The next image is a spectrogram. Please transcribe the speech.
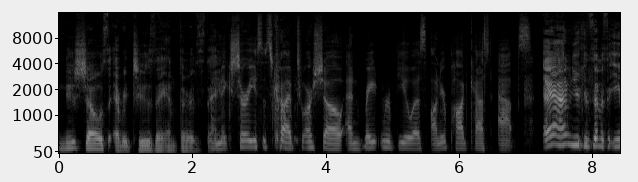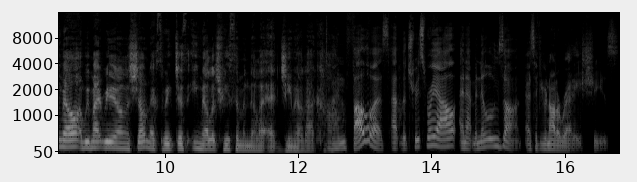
new shows every Tuesday and Thursday, and make sure you subscribe to our show and rate and review us on your podcast apps. And you can send us an email, and we might read it on the show next week. Just email Latrice Manila at gmail.com. And follow us at Latrice Royale and at Manila Luzon, as if you're not already. She's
